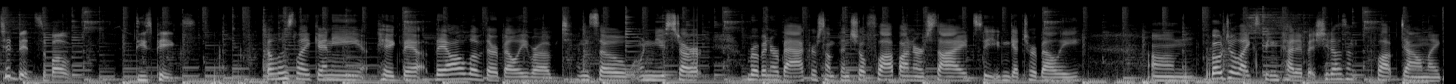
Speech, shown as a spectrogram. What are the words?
tidbits about these pigs. Bella's like any pig. They, they all love their belly rubbed. And so when you start rubbing her back or something, she'll flop on her side so you can get to her belly. Um, Bojo likes being petted, but she doesn't flop down like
